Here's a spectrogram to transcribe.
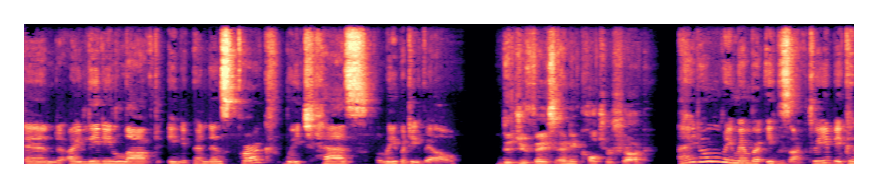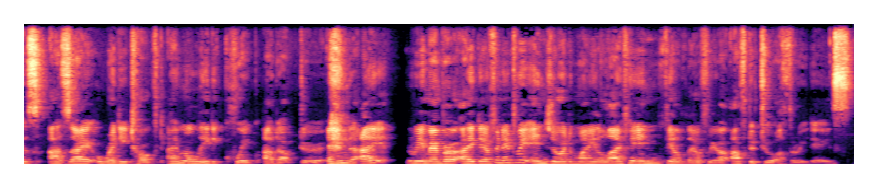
and I really loved Independence Park, which has Liberty Bell. Did you face any culture shock? I don't remember exactly because, as I already talked, I'm a really quick adapter, and I remember I definitely enjoyed my life in Philadelphia after two or three days.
